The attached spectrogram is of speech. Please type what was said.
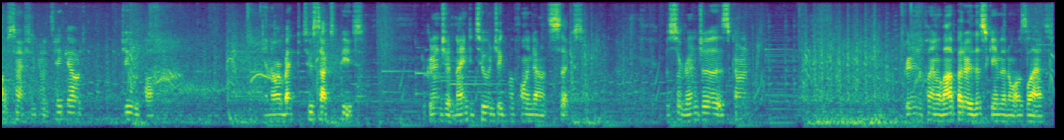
up smash is going to take out Jigglypuff. And now we're back to two stocks apiece. Greninja at 92 and Jigglypuff falling down at 6. But So Greninja is coming Greninja playing a lot better this game than it was last.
